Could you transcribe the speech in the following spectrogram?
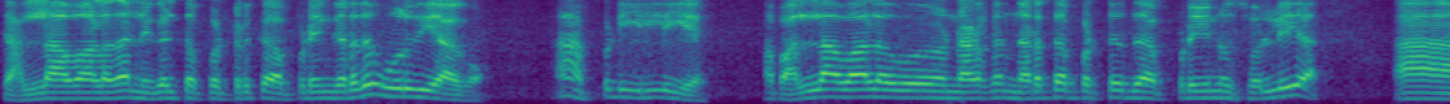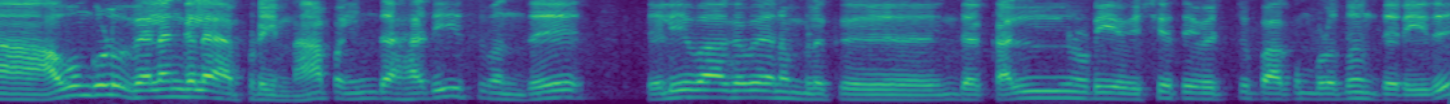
அல்லாவால் தான் நிகழ்த்தப்பட்டிருக்கு அப்படிங்கிறது உறுதியாகும். ஆனால் அப்படி இல்லையே. அப்போ அல்லாவால் நடக்க நடத்தப்பட்டது அப்படின்னு சொல்லி அவங்களும் விளங்கலை அப்படின்னா அப்போ இந்த ஹதீஸ் வந்து தெளிவாகவே நம்மளுக்கு இந்த கல்லினுடைய விஷயத்தை வச்சு பார்க்கும் பொழுதும் தெரியுது.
